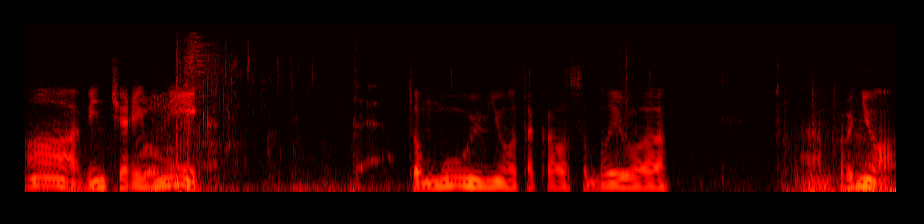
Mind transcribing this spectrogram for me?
А, він чарівник. Тому в нього така особлива е, броня.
